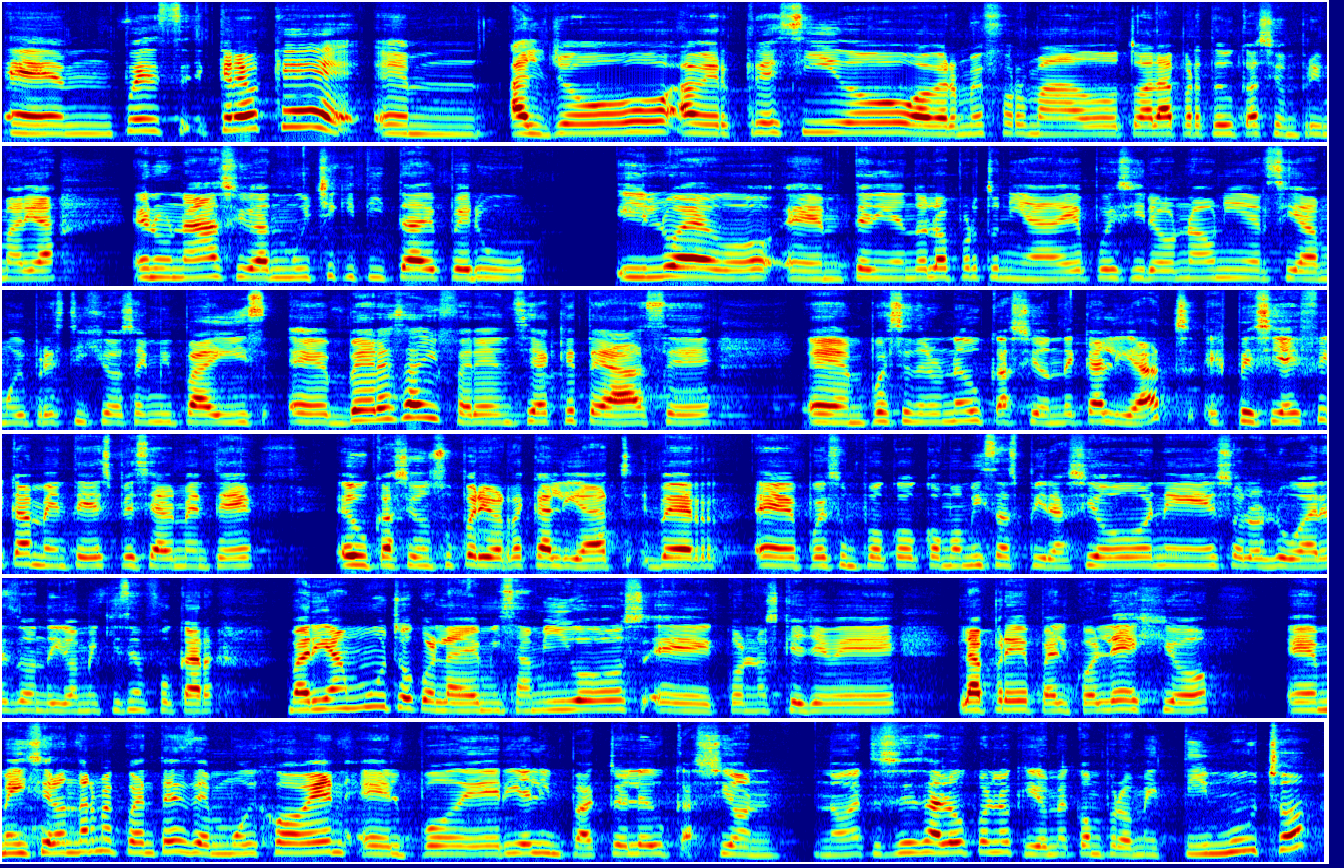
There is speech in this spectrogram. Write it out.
Em, pues creo que em, al yo haber crecido o haberme formado toda la parte de educación primaria en una ciudad muy chiquitita de Perú y luego em, teniendo la oportunidad de pues, ir a una universidad muy prestigiosa en mi país, eh, ver esa diferencia que te hace Em, pues tener una educación de calidad, específicamente, especialmente educación superior de calidad, ver eh, pues un poco cómo mis aspiraciones o los lugares donde yo me quise enfocar varían mucho con la de mis amigos, eh, con los que llevé la prepa, el colegio. Eh, me hicieron darme cuenta desde muy joven el poder y el impacto de la educación, ¿no? Entonces es algo con lo que yo me comprometí mucho.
